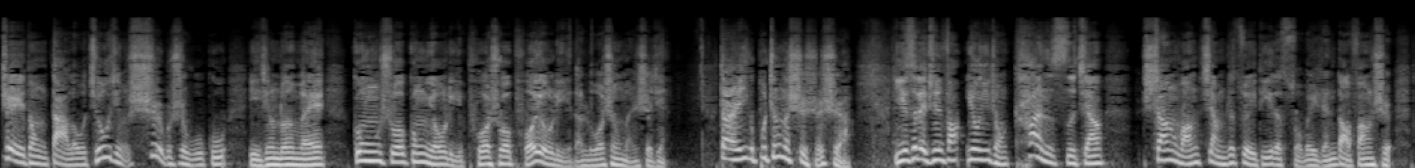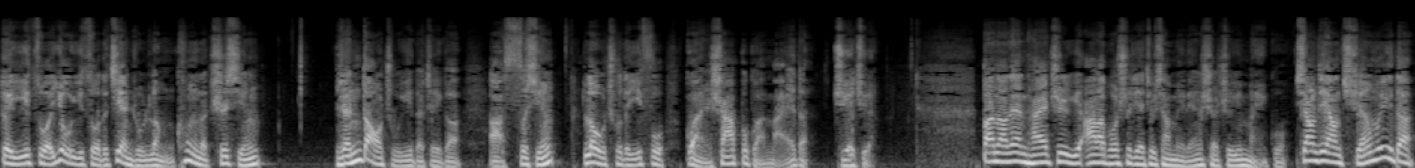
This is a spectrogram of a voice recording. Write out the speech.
这栋大楼究竟是不是无辜，已经沦为公说公有理，婆说婆有理的罗生门事件。但是一个不争的事实是啊，以色列军方用一种看似将伤亡降至最低的所谓人道方式，对一座又一座的建筑冷酷的执行人道主义的这个啊死刑，露出的一副管杀不管埋的决绝。半岛电台之于阿拉伯世界，就像美联社之于美国，像这样权威的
